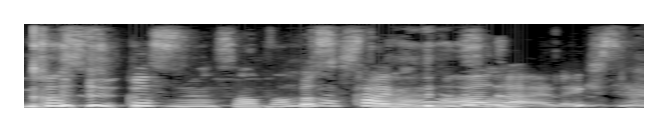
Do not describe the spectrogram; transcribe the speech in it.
Hvordan, hvordan, Satan tester karma er det her, liksom?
